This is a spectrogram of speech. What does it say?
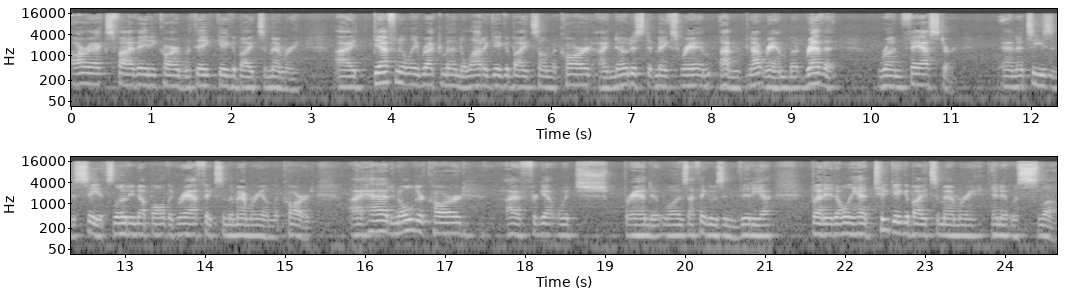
RX 580 card with 8 gigabytes of memory. I definitely recommend a lot of gigabytes on the card. I noticed it makes RAM, um, not RAM, but Revit run faster and it's easy to see. It's loading up all the graphics and the memory on the card. I had an older card, I forget which brand it was, I think it was NVIDIA, but it only had 2 gigabytes of memory and it was slow.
